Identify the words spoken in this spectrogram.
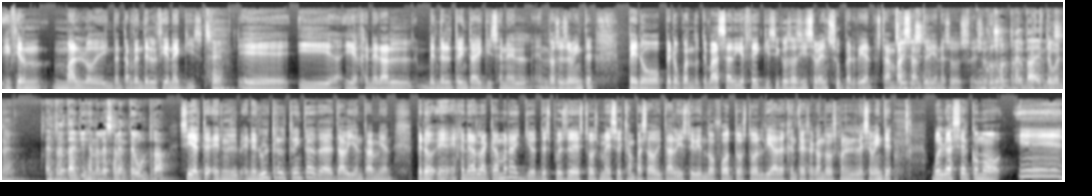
hicieron mal lo de intentar vender el 100X y, en general vender el 30X en, el, en los S20, pero, pero cuando te vas a 10X y cosas así se ven súper bien, están bastante bien esos, esos Incluso el 30X, el 30X en el S20 Ultra. Sí, en, el, Ultra el 30 da, bien también. Pero eh, en general la cámara, yo después de estos meses que han pasado y tal, y estoy viendo fotos todo el día de gente sacándolos con el S20, vuelve a ser como eh,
